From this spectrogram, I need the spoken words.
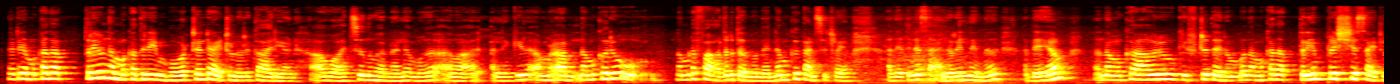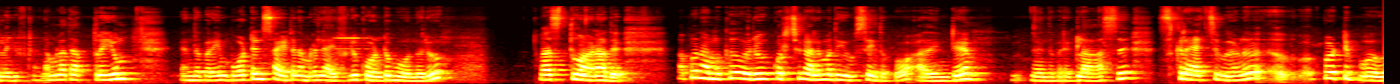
എന്നിട്ട് നമുക്കത് അത്രയും നമുക്കതൊരു ഇമ്പോർട്ടന്റ് ആയിട്ടുള്ളൊരു കാര്യമാണ്. ആ വാച്ച് എന്ന് പറഞ്ഞാൽ നമ്മൾ അല്ലെങ്കിൽ നമുക്കൊരു നമ്മുടെ ഫാദർ തന്നു തന്നെ നമുക്ക് കൺസിഡർ ചെയ്യാം. അദ്ദേഹത്തിന്റെ സാലറിയിൽ നിന്ന് അദ്ദേഹം നമുക്ക് ആ ഒരു ഗിഫ്റ്റ് തരുമ്പോൾ നമുക്കത് അത്രയും പ്രഷ്യസ് ആയിട്ടുള്ള ഗിഫ്റ്റാണ് നമ്മളത് അത്രയും എന്താ പറയുക ഇമ്പോർട്ടൻസ് ആയിട്ട് നമ്മുടെ ലൈഫിൽ കൊണ്ടുപോകുന്നൊരു വസ്തുവാണത്. അപ്പോൾ നമുക്ക് ഒരു കുറച്ച് കാലം അത് യൂസ് ചെയ്തപ്പോൾ അതിന്റെ എന്താ പറയുക ഗ്ലാസ് സ്ക്രാച്ച് വീണ് പൊട്ടിപ്പോവുക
